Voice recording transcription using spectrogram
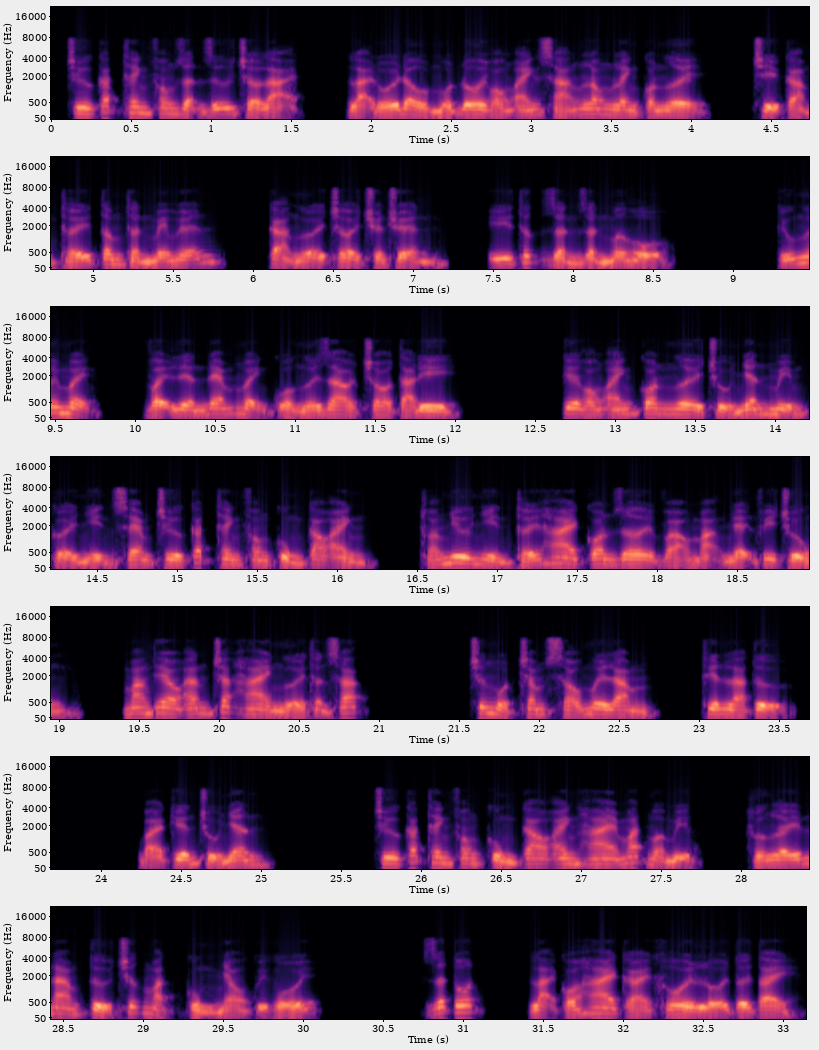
Chư cắt thanh phong giận dữ trở lại, lại đối đầu một đôi bóng ánh sáng long lanh con ngươi, chỉ cảm thấy tâm thần mê huyễn, cả người trời chuyển chuyển, ý thức dần dần mơ hồ. Cứu ngươi mệnh, vậy liền đem mệnh của ngươi giao cho ta đi. Kia bóng ánh con ngươi chủ nhân mỉm cười nhìn xem chư cắt thanh phong cùng cao anh, thoáng như nhìn thấy hai con rơi vào mạng nhện phi trùng, mang theo ăn chắc hai người thần sắc. chương 165, Thiên La Tử. Bái kiến chủ nhân. Chư cắt thanh phong cùng Cao Anh hai mắt mở mịt, hướng lấy nam tử trước mặt cùng nhau quỳ gối. Rất tốt, lại có hai cái khôi lỗi tới tay.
